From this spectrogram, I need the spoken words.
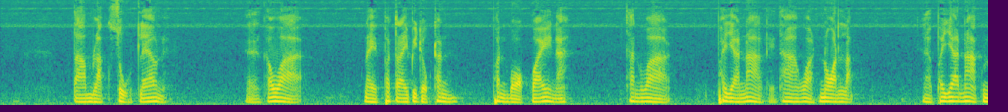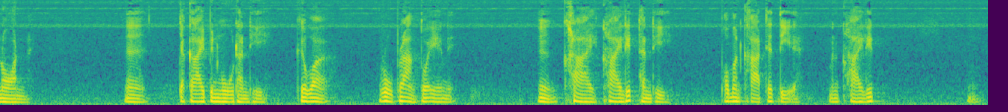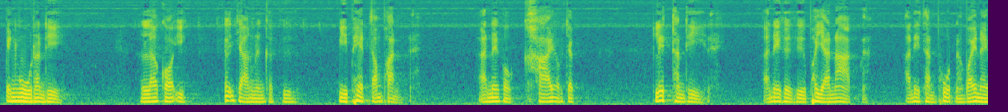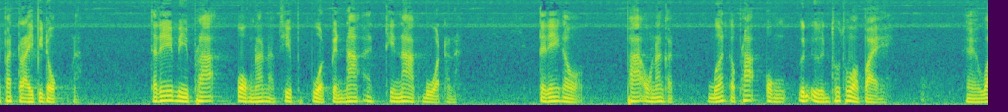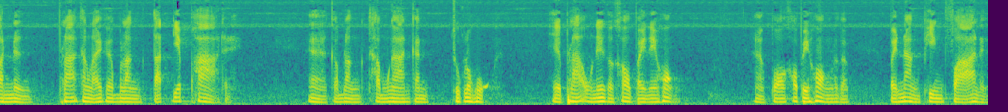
ตามหลักสูตรแล้วเนี่ยเขาว่าในพระไตรปิฎกท่านพันบอกไว้นะ ท่านว่าพญานาคเนี่ยถ้าว่านอนหลับพญานาคนอนจะกลายเป็นงูทันที คือว่ารูปร่างตัวเองเนี่ยคลายคลายฤทธิ์ทันที เพราะมันขาดสติมันคลายฤทธิ์ เป็นงูทันที แล้วก็อีกอย่างหนึ่งก็คือ มีเพศสัมพันธ์ อันนี้ก็คายออกจากฤทธิ์ทันที อันนี้ก็คือพญานาคนะอันนี้ท่านพูดนะไว้ในพระไตรปิฎกนะแต่นี้มีพระองค์นั้นนะที่บวชเป็นนาที่นาคบวชนะแต่นี้ก็พระองค์นั้นก็เหมือนกับพระองค์อื่น ๆ ทั่ว ๆ ไปวันหนึ่ง พระทั้งหลายกำลังตัดเย็บผ้าเลย กำลังทำงานกันชุกละหุกพระองค์นี้ก็เข้าไปในห้องอพอเข้าไปห้องแล้วก็ไปนั่งพิงฝาเลย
